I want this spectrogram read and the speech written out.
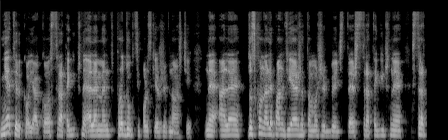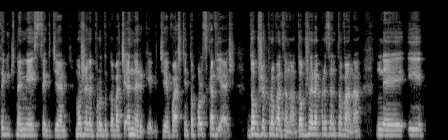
nie tylko jako strategiczny element produkcji polskiej żywności, ale doskonale Pan wie, że to może być też strategiczne, strategiczne miejsce, gdzie możemy produkować energię, gdzie właśnie to polska wieś, dobrze prowadzona, dobrze reprezentowana i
